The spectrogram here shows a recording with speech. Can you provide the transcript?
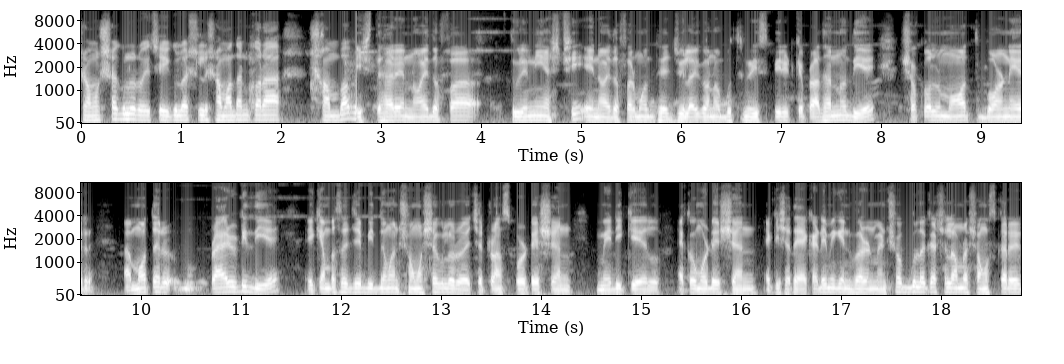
সমস্যাগুলো রয়েছে এগুলো আসলে সমাধান করা সম্ভব। ইশতেহারে নয় দফা তুলে নিয়ে আসছি। এই নয় দফার মধ্যে জুলাই গণঅভ্যুত্থানের স্পিরিটকে প্রাধান্য দিয়ে সকল মত, বর্ণের, মতের প্রায়োরিটি দিয়ে এই ক্যাম্পাসের যে বিদ্যমান সমস্যাগুলো রয়েছে ট্রান্সপোর্টেশন মেডিকেল অ্যাকোমোডেশন একই সাথে একাডেমিক এনভায়রনমেন্ট সবগুলোকে আসলে আমরা সংস্কারের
